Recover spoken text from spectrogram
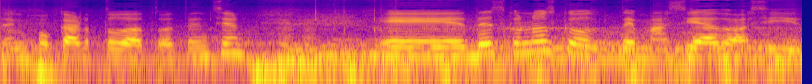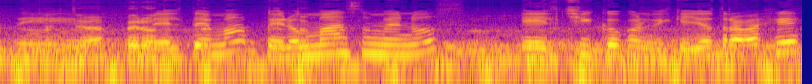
enfocar toda tu atención. Eh, desconozco demasiado así de- pero del te- tema, te pero más o menos el chico con el que yo trabajé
